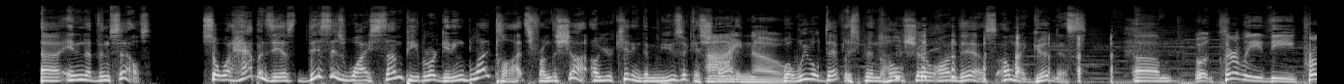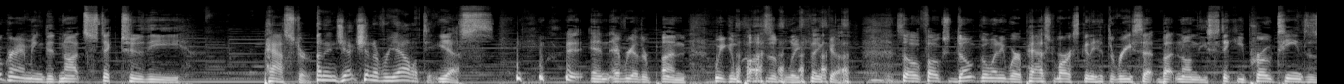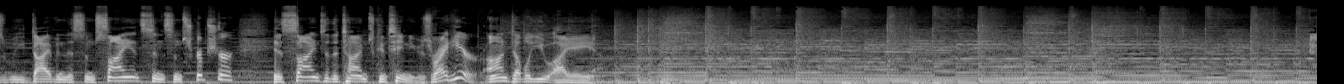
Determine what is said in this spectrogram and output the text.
uh, in and of themselves. So what happens is this is why some people are getting blood clots from the shot. Oh, you're kidding. The music is starting. I know. Well, we will definitely spend the whole show on this. Oh my goodness. Well, clearly the programming did not stick to the pastor. An injection of reality. Yes. and every other pun we can possibly think of. So, folks, don't go anywhere. Pastor Mark's going to hit the reset button on these sticky proteins as we dive into some science and some scripture. His Signs of the Times continues right here on WIAM.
